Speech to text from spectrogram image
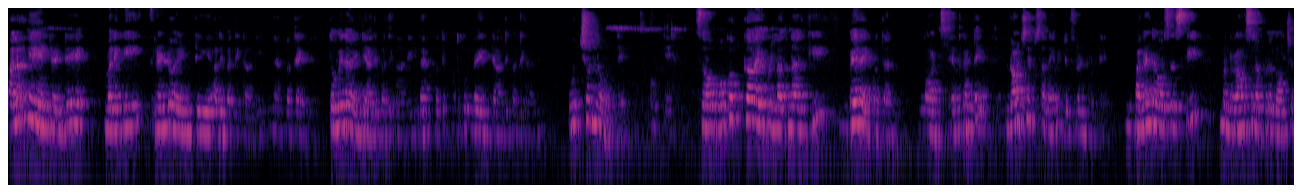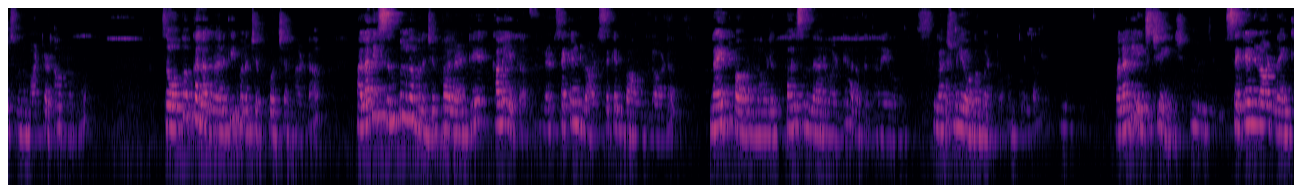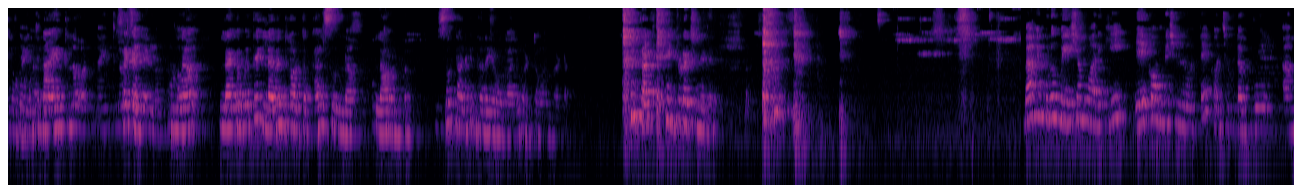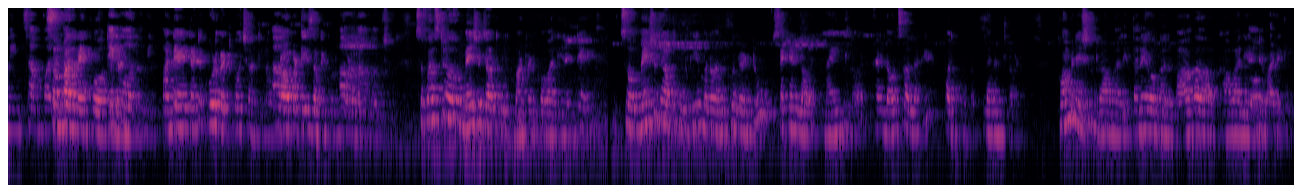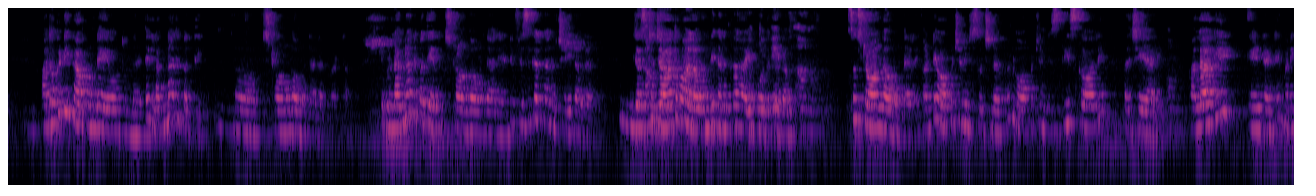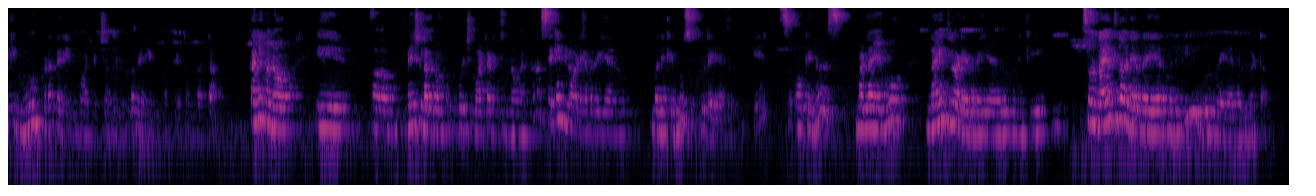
అలాగే ఏంటంటే మనకి రెండో ఇంటి అధిపతి కానీ లేకపోతే తొమ్మిదో ఇంటి అధిపతి కానీ లేకపోతే పదకొండో ఇంటి అధిపతి కానీ ఉచ్చంలో ఉంటాయి ఓకే. సో ఒక్కొక్క ఇప్పుడు లగ్నానికి వేరైపోతారు లార్డ్స్. ఎందుకంటే లార్డ్షిప్స్ అనేవి డిఫరెంట్ ఉంటాయి. పన్నెండు హౌసెస్కి మనం రాసినప్పుడు లార్డ్షిప్స్ మనం మాట్లాడుకుంటాము. సో ఒక్కొక్క లగ్నానికి మనం చెప్పుకోవచ్చు అనమాట అలాగే సింపుల్గా మనం చెప్పాలంటే కలయిక సెకండ్ లార్డ్ సెకండ్ పవన్ లార్డ్. నైట్ పవన్ లార్డ్ కలిసి ఉన్నారు అంటే అదొక ధనయోగం లక్ష్మీ యోగం అంటాం అనుకుంటాం. అలాగే ఎక్స్చేంజ్ సెకండ్ లార్డ్ నైన్త్లో Ninth. నైన్త్లో Second ఉన్నా లేకపోతే లెవెన్త్ లార్డ్తో కలిసి ఉన్న లాభంలో సో దానికి ధనయోగాలు అంటాం అనమాట ఇంట్రొడక్షన్ ఇదే. మ్యామ్ ఇప్పుడు మేషం వారికి ఏ కాంబినేషన్లో ఉంటే కొంచెం డబ్బు ఐ మీన్ సంపాదన సంపాదన ఎక్కువ అవుతుంది అంటే ఏంటంటే కూడబెట్టుకోవచ్చు అంటున్నాం. ప్రాపర్టీస్ అవి. కూడబెట్టుకోవచ్చు సో ఫస్ట్ మేష జాతకులకు మాట్లాడుకోవాలి అంటే సో మేష జాతకులకి మనం అనుకున్నట్టు second lord ninth lord and also అలాగే పదకొండు లెవెన్త్ లార్డ్ కాంబినేషన్ రావాలి. ధనయోగాలు బాగా కావాలి అంటే. వాళ్ళకి అదొకటి కాకుండా ఏమవుతుందంటే లగ్నాధిపతి స్ట్రాంగ్గా ఉండాలన్నమాట. ఇప్పుడు లగ్నాధిపతి ఎందుకు స్ట్రాంగ్గా ఉండాలి అంటే ఫిజికల్గా నువ్వు చేయగలగాలి. జస్ట్ జాతకం అలా ఉంది కనుక అయిపోదు కదా. సో స్ట్రాంగ్గా ఉండాలి. అంటే ఆపర్చునిటీస్ వచ్చినప్పుడు నువ్వు ఆపర్చునిటీస్ తీసుకోవాలి అది చేయాలి. అలాగే ఏంటంటే మనకి మూన్ కూడా వెరీ ఇంపార్టెంట్ చంద్రుడు కూడా వెరీ ఇంపార్టెంట్ అన్నమాట. కానీ మనం ఈ మేష లగ్నం గురించి మాట్లాడుకుంటున్నాం కనుక సెకండ్ లార్డ్ ఎవరయ్యారు? మనకేమో శుక్రుడు అయ్యారు. ఓకే. సో ఓకేనా మళ్ళీ ఏమో నైన్త్ లార్డ్ ఎవరయ్యారు? మనకి సో నైన్త్ లార్డ్ ఎవరయ్యారు? మనకి గురువు అయ్యారు అనమాట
